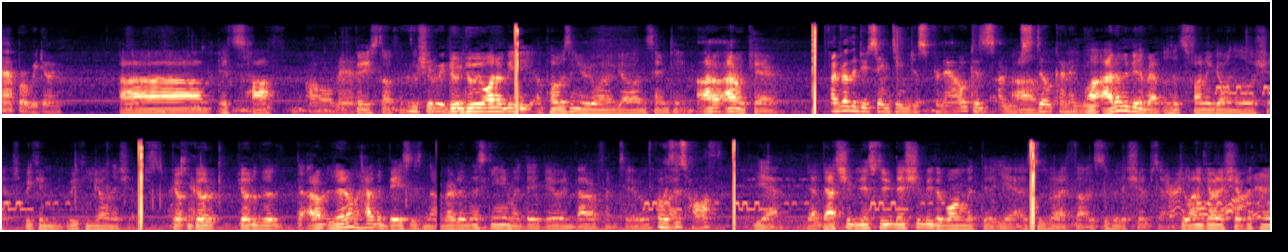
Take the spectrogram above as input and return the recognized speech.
Map are we doing? Um, it's Hoth Oh man, based off of Who the. should we do, be? do we want to be opposing or do we want to go on the same team? I don't. I don't care. I'd rather do same team just for now because I'm Um, still kind of new. Well, I'd rather be the rebels. It's fun to go in the little ships. We can we can go on the ships. Go Okay. go to, go to the. I don't. They don't have the bases numbered in this game like they do in Battlefront 2. oh, is but- this Hoth? Yeah, that, that should be this. This should be the one with the. Yeah, this is what I thought. This is where the ships are. Do you want to go in a ship with me?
